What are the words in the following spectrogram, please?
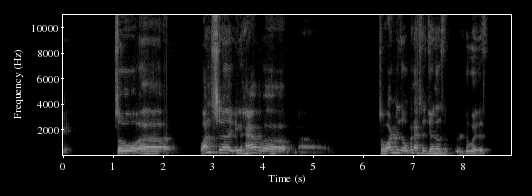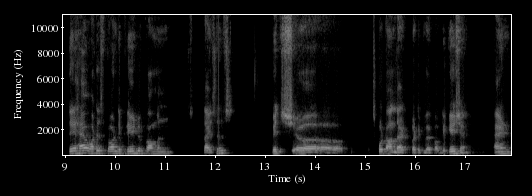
Okay. So uh, once uh, you have, uh, uh, so what these open access journals will do is, they have what is called the Creative Commons license, which is put on that particular publication. And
